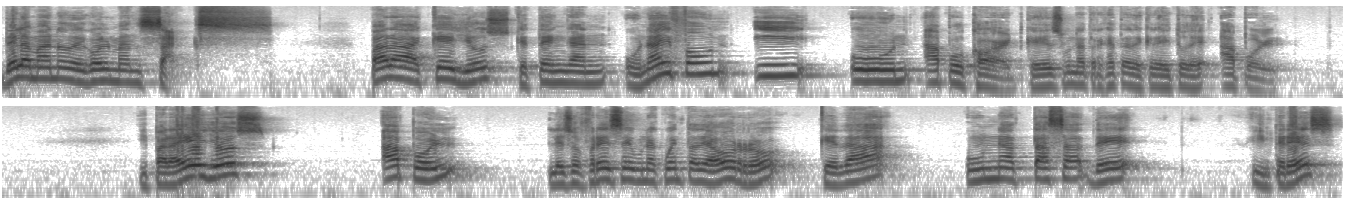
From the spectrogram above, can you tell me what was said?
de la mano de Goldman Sachs para aquellos que tengan un iPhone y un Apple Card, que es una tarjeta de crédito de Apple. Y para ellos, Apple les ofrece una cuenta de ahorro que da una tasa de interés,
